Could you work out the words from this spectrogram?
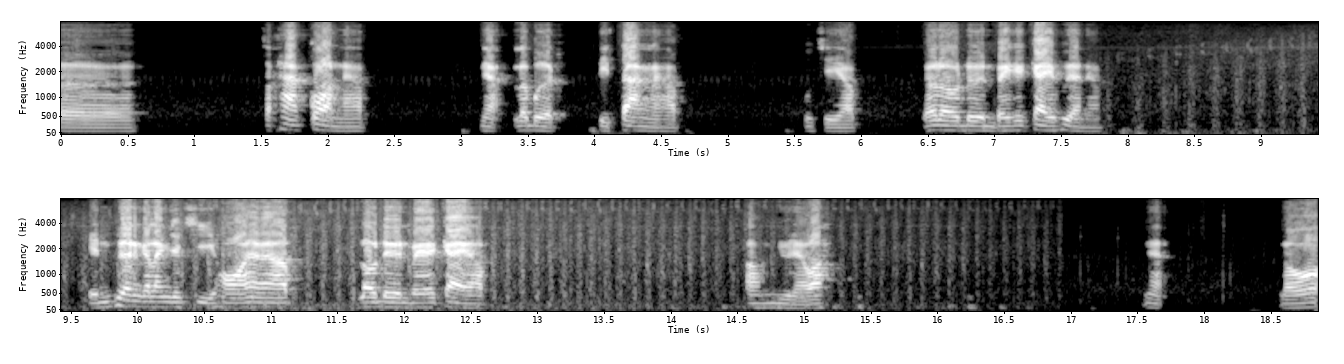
เอ่อสักห้าก้อนนะครับ เนี่ยระเบิดติดตั้งนะครับ โอเคครับ แล้วเราเดินไปใกล้ๆเพื่อนครับ เห็นเพื่อนกำลังจะขี่ฮอใช่ไหมครับ เราเดินไปใกล้ๆครับอ้าวมันอยู่ไหนวะเนี่ยเราก็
